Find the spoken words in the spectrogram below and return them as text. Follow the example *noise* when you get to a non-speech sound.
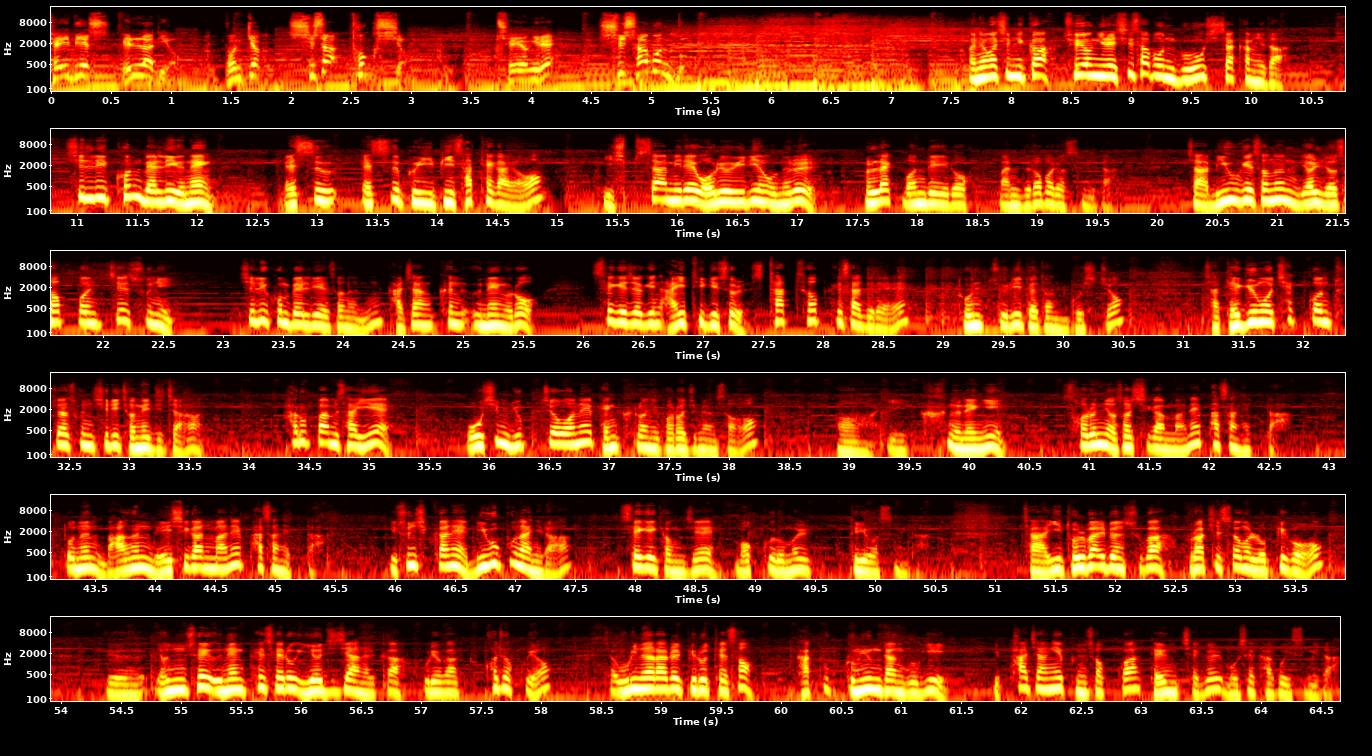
KBS 빌라디오 본격 시사 토크쇼. 최영일의 시사본부. 안녕하십니까? 최영일의 시사본부 시작합니다. 실리콘밸리 은행 S, SVB 사태가요 이 13일의 월요일인 오늘을 블랙 먼데이로 만들어 버렸습니다. 자 미국에서는 16번째 순위 실리콘밸리에서는 가장 큰 은행으로 세계적인 IT 기술 스타트업 회사들의 돈줄이 되던 곳이죠. 자, 대규모 채권 투자 손실이 전해지자 하룻밤 사이에 56조 원의 뱅크런이 벌어지면서 어, 이 큰 은행이 36시간 만에 파산했다. 또는 44시간 만에 파산했다. 이 순식간에 미국뿐 아니라 세계 경제에 먹구름을 드리웠습니다. 자, 이 돌발 변수가 불확실성을 높이고 그 연쇄 은행 폐쇄로 이어지지 않을까 우려가 커졌고요. 자, 우리나라를 비롯해서 각국 금융당국이 이 파장의 분석과 대응책을 모색하고 있습니다.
